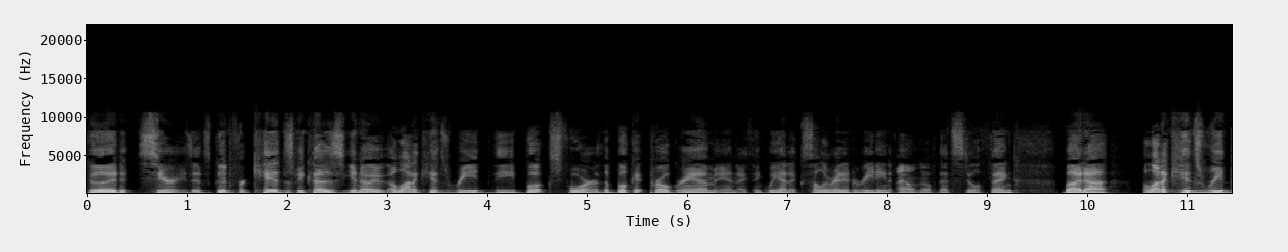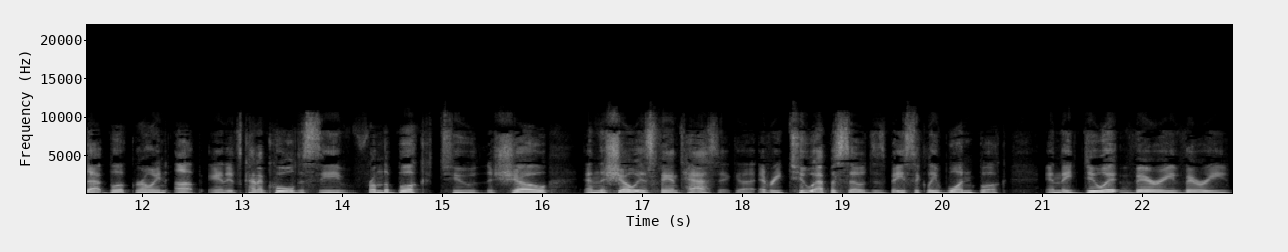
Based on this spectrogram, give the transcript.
good series. It's good for kids because you know a lot of kids read the books for the Book It program, and I think we had accelerated reading. I don't know if that's still a thing, but uh, a lot of kids read that book growing up, and it's kind of cool to see from the book to the show and the show is fantastic. Uh, every two episodes is basically one book, and they do it very, very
